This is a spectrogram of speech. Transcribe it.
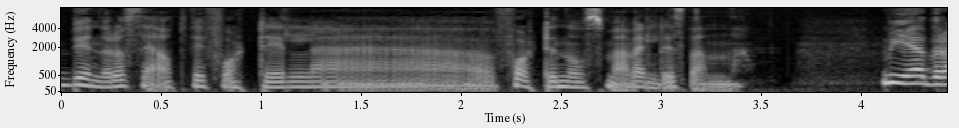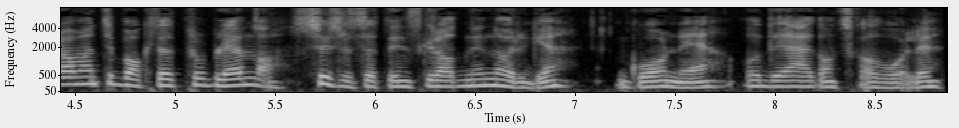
begynner å se at vi får til, eh, får til noe som er veldig spennende. Mye er bra, men tilbake til et problem, da. Sysselsettingsgraden i Norge går ned, og det er ganske alvorlig.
